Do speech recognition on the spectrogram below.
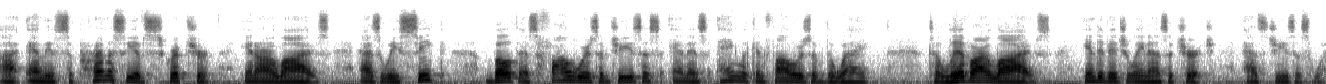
uh, and the supremacy of Scripture in our lives as we seek, both as followers of Jesus and as Anglican followers of the way, to live our lives individually and as a church as Jesus would.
